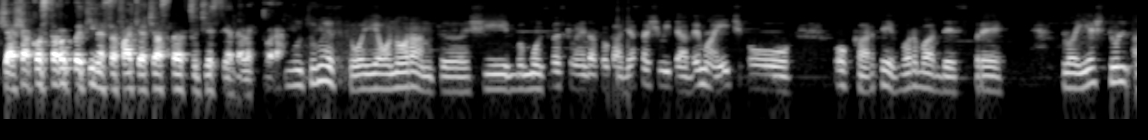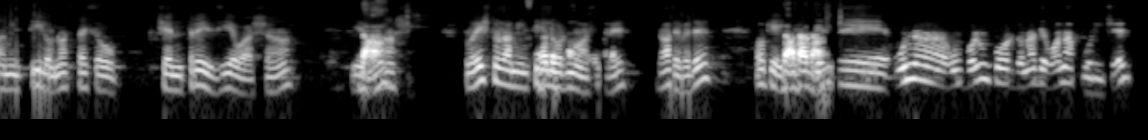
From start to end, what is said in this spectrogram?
și așa că o să te rog pe tine să faci această sugestie de lectură. Mulțumesc, o- e onorant uh, și vă mulțumesc că mi-ai dat ocazia asta și uite, avem aici o, o carte, e vorba despre ploieștiul amintirilor noastre, hai să o centrez eu așa. E, Da. așa. Ploieștiul amintirilor noastre, da, se vede? Ok, Da, da, da. este un, uh, un volum coordonat de Oana Purice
